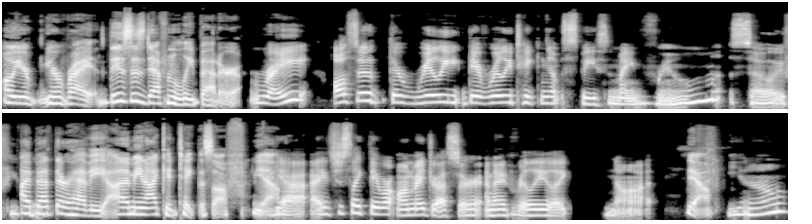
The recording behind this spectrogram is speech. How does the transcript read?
Oh, you're you're right. This is definitely better. right also they're really they're really taking up space in my room so if you I bet they're heavy. I mean, I could take this off. Yeah. yeah i just like they were on my dresser and i'd really like not Yeah. you know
